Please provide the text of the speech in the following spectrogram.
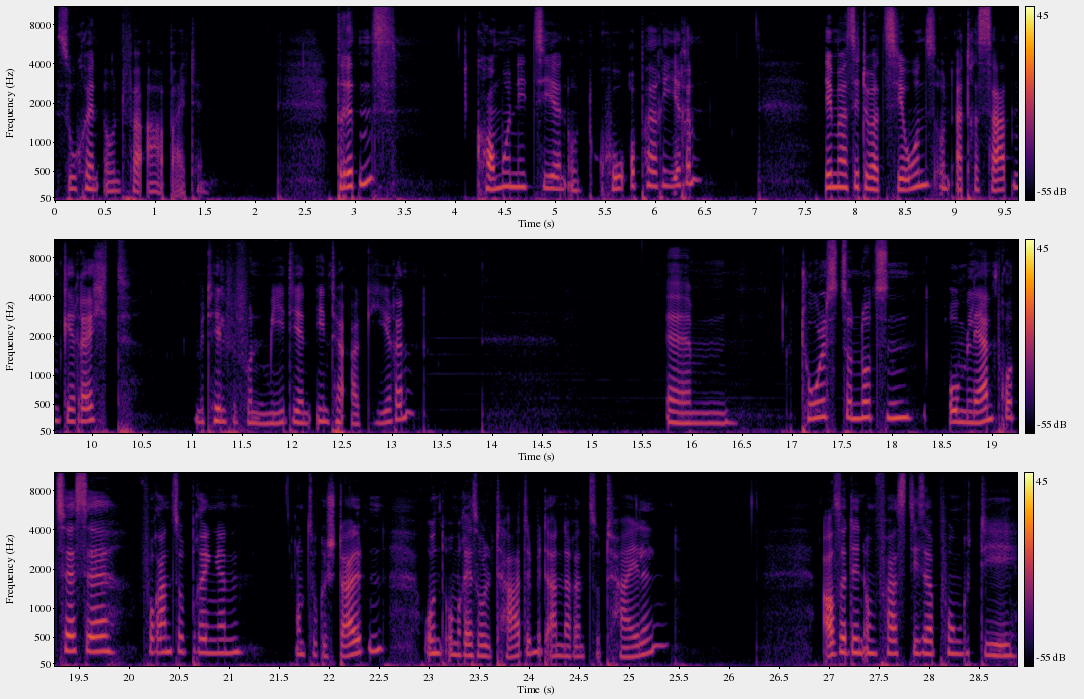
Suchen und verarbeiten. Drittens, kommunizieren und kooperieren. Immer situations- und adressatengerecht mit Hilfe von Medien interagieren. Ähm, Tools zu nutzen, um Lernprozesse voranzubringen und zu gestalten und um Resultate mit anderen zu teilen. Außerdem umfasst dieser Punkt die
